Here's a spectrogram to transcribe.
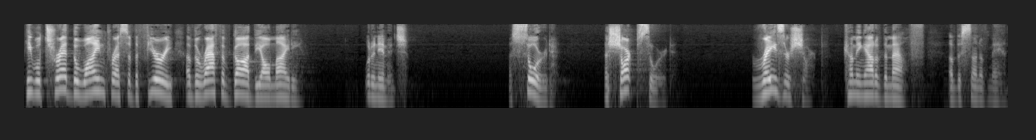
He will tread the winepress of the fury of the wrath of God the Almighty. What an image! A sword, a sharp sword, razor sharp, coming out of the mouth of the Son of Man,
